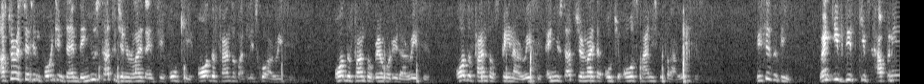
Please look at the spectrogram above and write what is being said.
After a certain point in time, then you start to generalize and say, okay, all the fans of Atletico are racist. All the fans of Real Madrid are racist. All the fans of Spain are racist. And you start to generalize that, okay, all Spanish people are racist. This is the thing. When if this keeps happening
